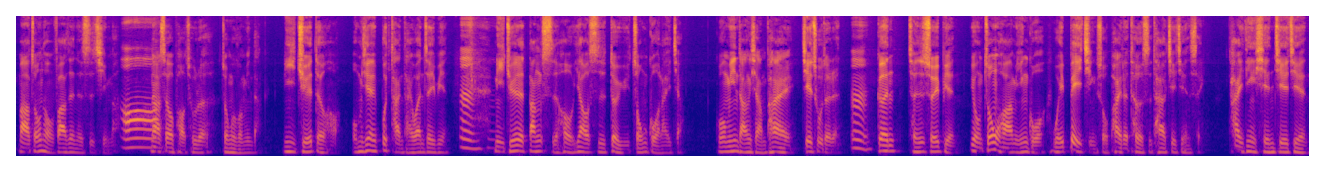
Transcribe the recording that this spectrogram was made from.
马总统发生的事情嘛。哦，那时候跑出了中国国民党。你觉得哈？我们现在不谈台湾这边。嗯。你觉得当时候要是对于中国来讲，国民党想派接触的人，嗯，跟陈水扁用中华民国为背景所派的特使，他要接见谁？他一定先接见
